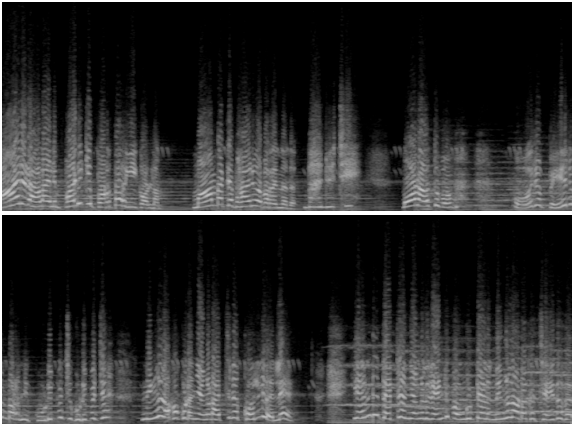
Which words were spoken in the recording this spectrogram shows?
ആരുടെ ആളായാലും പടിക്ക് പുറത്തിറങ്ങിക്കൊള്ളണം. മാമ്പറ്റ ഭാനുവ പറയുന്നത്. ഭാനുച്ചി മോളകത്ത് പോ. ഓരോ പേരും പറഞ്ഞ് കുടിപ്പിച്ച് കുടിപ്പിച്ച് നിങ്ങളൊക്കെ കൂടെ ഞങ്ങളുടെ അച്ഛനെ കൊല്ലുമല്ലേ എന്ത് തെറ്റാ ഞങ്ങൾ രണ്ട് പെൺകുട്ടികളെ നിങ്ങളോടൊക്കെ ചെയ്തത്?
